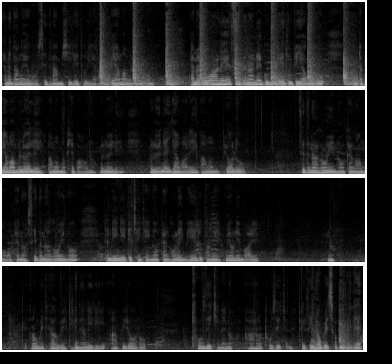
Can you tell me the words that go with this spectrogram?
ဒါပေမဲ့တန်းငယ်ကိုစေတနာမရှိတဲ့သူတွေကတော့ဗျာမှမလုပ်ဘူးပေါ့နော်ဒါပေမဲ့ကိုကလည်းစေတနာနဲ့ကိုနေတဲ့သူတယောက်မို့လို့ဟိုတပြားမှမလွဲလဲဘာမှမဖြစ်ပါဘူးနော်မလွဲလဲမလွဲနဲ့ရပါတယ်ဘာမှမပြောလို့စေတနာကောင်းရင်တော့ကံကောင်းပါပါဗျာနော်စေတနာကောင်းရင်တော့ တနေ့နေ့တစ်ချိန်ချိန်တော့ကံကောင်းလိမ့်မယ်လို့တောင်းငယ်မျှော်လင့်ပါတယ်နော်ကဲအားလုံးပဲဒီလောက်ပဲဒီကနန်းလေးတွေအားပြီးတော့တော့ထိုးစေချင်တယ်နော်အားတော့ထိုးစေချင်တယ်ထိတ်စိနောက်ပဲဆိုပြီးလည်း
